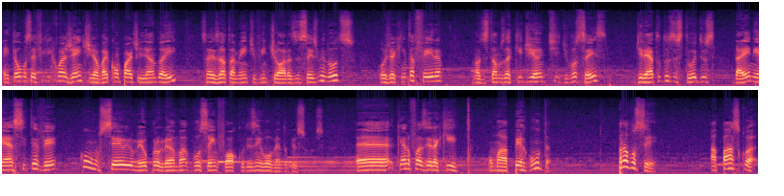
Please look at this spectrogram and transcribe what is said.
Então você fique com a gente, já vai compartilhando aí. São exatamente 20 horas e 6 minutos. Hoje é quinta-feira. Nós estamos aqui diante de vocês, direto dos estúdios da NSTV, com o seu e o meu programa Você em Foco Desenvolvendo Pessoas. É, quero fazer aqui uma pergunta para você. A Páscoa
